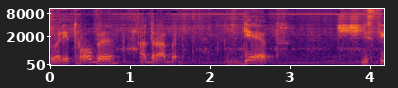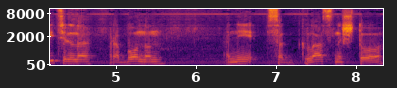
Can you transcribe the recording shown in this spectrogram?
говорит Рове Адрабе. Гет, действительно, Рабонан, они согласны, что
